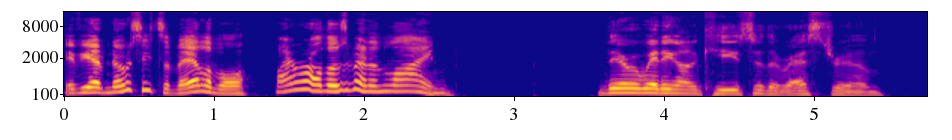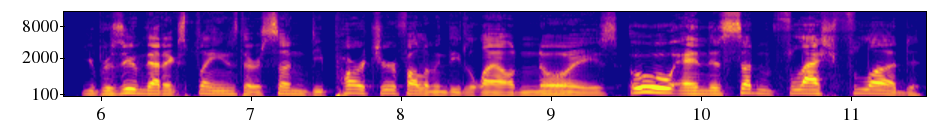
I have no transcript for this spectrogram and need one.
if you have no seats available, why were all those men in line? They were waiting on keys to the restroom. You presume that explains their sudden departure following the loud noise. Oh, and the sudden flash flood.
